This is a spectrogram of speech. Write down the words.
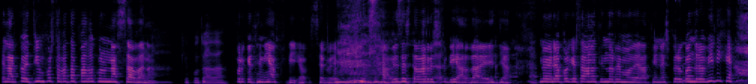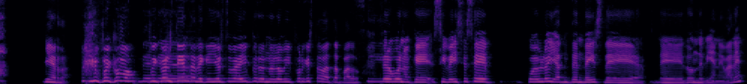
el Arco de Triunfo estaba tapado con una sábana Qué putada. porque tenía frío, se ve, ¿sabes? Estaba resfriada ella. No era porque estaban haciendo remodelaciones, pero cuando lo vi dije, ¡Ah! mierda. Fue como, fui consciente de que yo estuve ahí, pero no lo vi porque estaba tapado. Pero bueno, que si veis ese pueblo ya entendéis de, de dónde viene, ¿vale?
